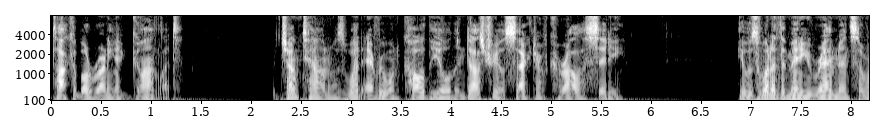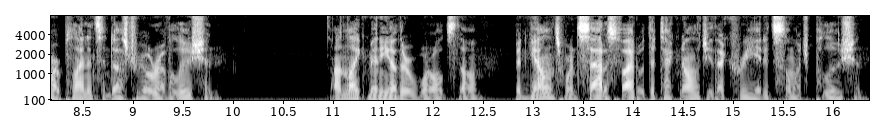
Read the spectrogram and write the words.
Talk about running a gauntlet. Junktown was what everyone called the old industrial sector of Kerala City. It was one of the many remnants of our planet's industrial revolution. Unlike many other worlds, though, Bengalians weren't satisfied with the technology that created so much pollution.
